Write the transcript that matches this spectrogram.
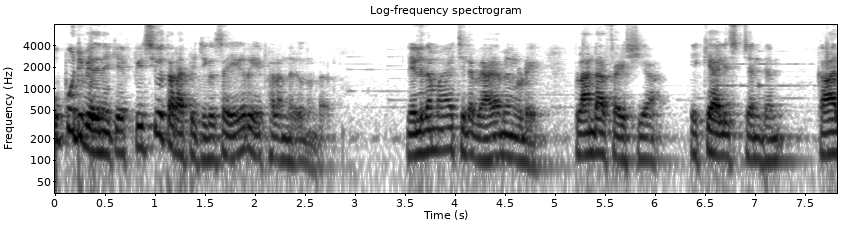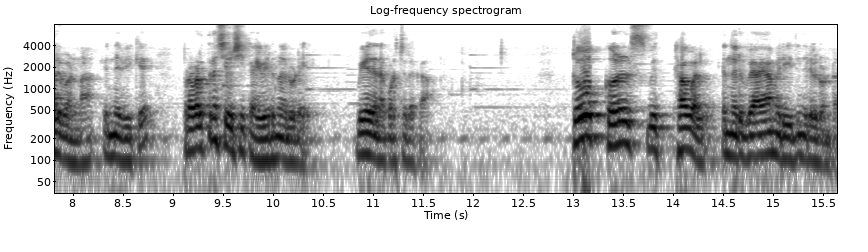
ഉപ്പൂറ്റി വേദനയ്ക്ക് ഫിസിയോതെറാപ്പി ചികിത്സ ഏറെ ഫലം നൽകുന്നുണ്ട്. ലളിതമായ ചില വ്യായാമങ്ങളുടെ പ്ലാന്റാർ ഫേഷ്യ എക്കാലിസ് ടെൻഡൻ കാൽവണ്ണ എന്നിവയ്ക്ക് പ്രവർത്തനശേഷി കൈവരുന്നവരുടെ വേദന കുറച്ചെടുക്കാം. ടോ കേൾസ് വിത്ത് ടവൽ എന്നൊരു വ്യായാമ രീതി നിലവിലുണ്ട്.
